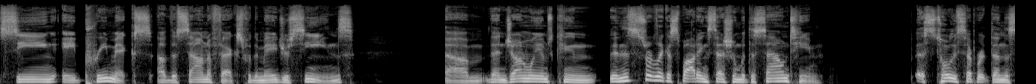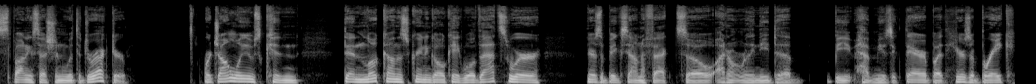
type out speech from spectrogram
seeing a premix of the sound effects for the major scenes, um, then John Williams can. Then this is sort of like a spotting session with the sound team. It's totally separate than the spotting session with the director, where John Williams can then look on the screen and go, okay, well, that's where there's a big sound effect, so I don't really need to be have music there, but here's a break.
